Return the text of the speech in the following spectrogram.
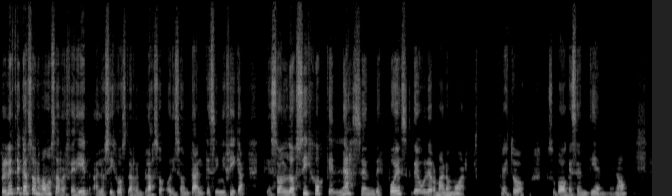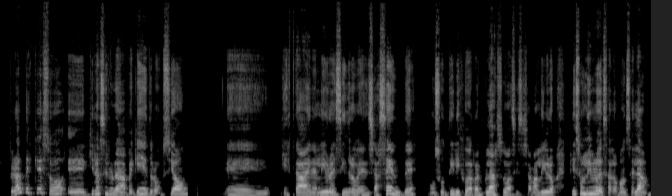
Pero en este caso nos vamos a referir a los hijos de reemplazo horizontal, que significa que son los hijos que nacen después de un hermano muerto. Esto supongo que se entiende, ¿no? Pero antes que eso, eh, quiero hacer una pequeña introducción eh, que está en el libro El síndrome del yacente, un sutil hijo de reemplazo, así se llama el libro, que es un libro de Salomón Selam,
